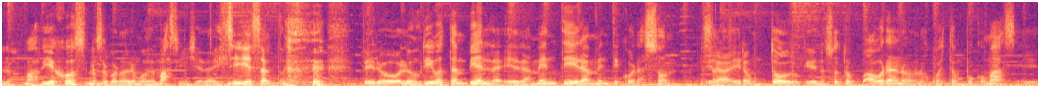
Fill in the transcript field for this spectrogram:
Los más viejos nos acordaremos de Massinger ahí. Sí, exacto. Pero los griegos también, la, eh, la mente era mente-corazón, era, era un todo, que nosotros ahora no- nos cuesta un poco más, eh,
